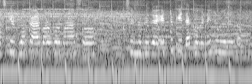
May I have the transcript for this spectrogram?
আজকের ব্লগটা আর বড় করব না সো ভিডিও একটু কি দেখাবে নেক্সট ভিডিওতে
